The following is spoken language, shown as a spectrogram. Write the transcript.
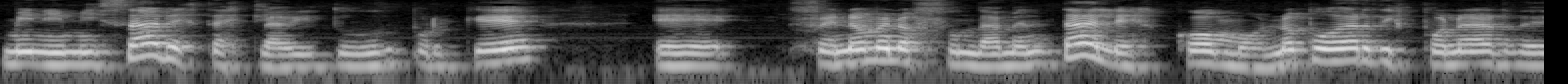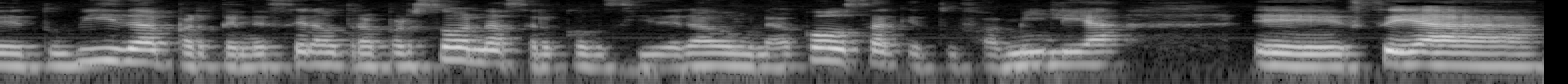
minimizar esta esclavitud, porque eh, fenómenos fundamentales como no poder disponer de tu vida, pertenecer a otra persona, ser considerado una cosa, que tu familia eh, sea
